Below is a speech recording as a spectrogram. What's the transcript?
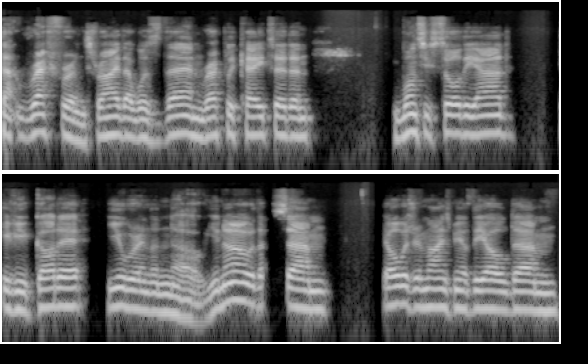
that reference right that was then replicated and once you saw the ad if you got it you were in the know. You know, that's um it always reminds me of the old um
